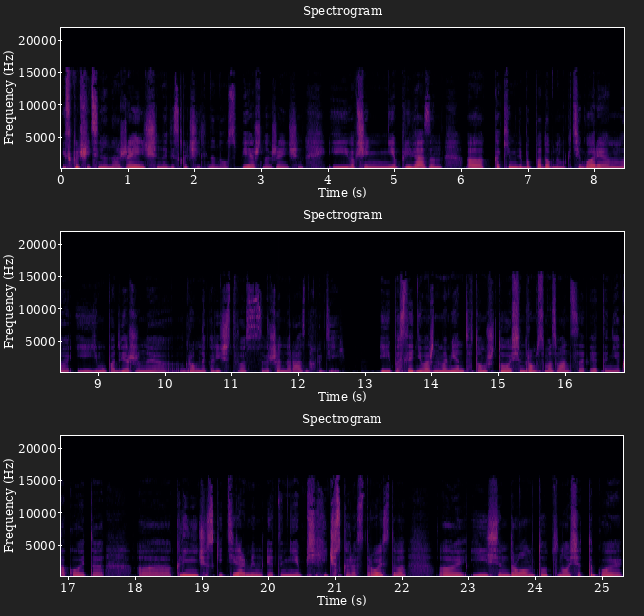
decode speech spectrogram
исключительно на женщин или исключительно на успешных женщин и вообще не привязан э, к каким-либо подобным категориям, и ему подвержены огромное количество совершенно разных людей. И последний важный момент в том, что синдром самозванца это не какой-то э, клинический термин, это не психическое расстройство, э, и синдром тут носит такой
